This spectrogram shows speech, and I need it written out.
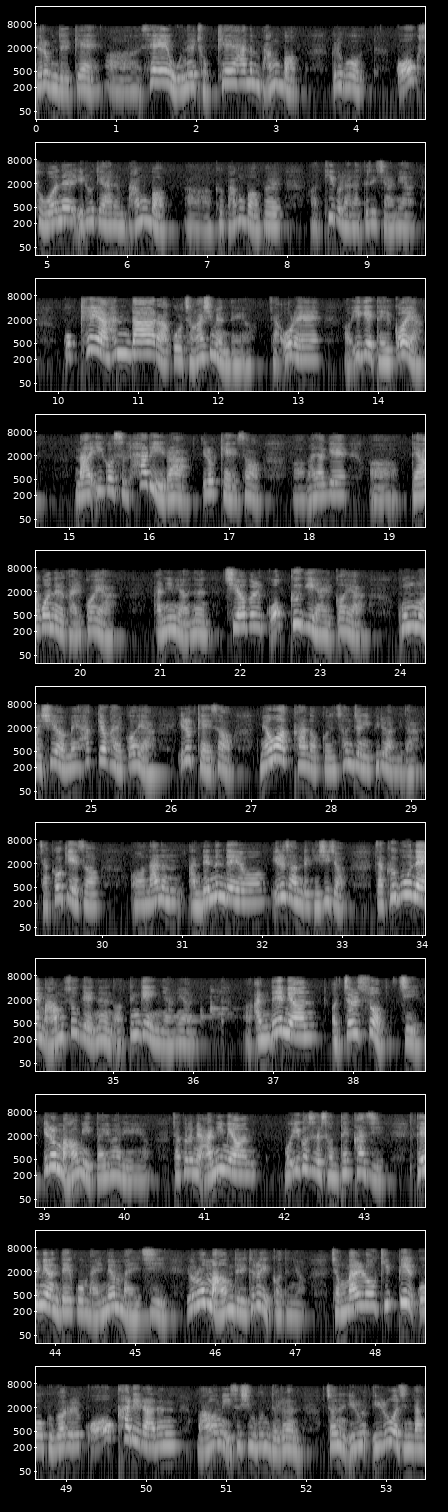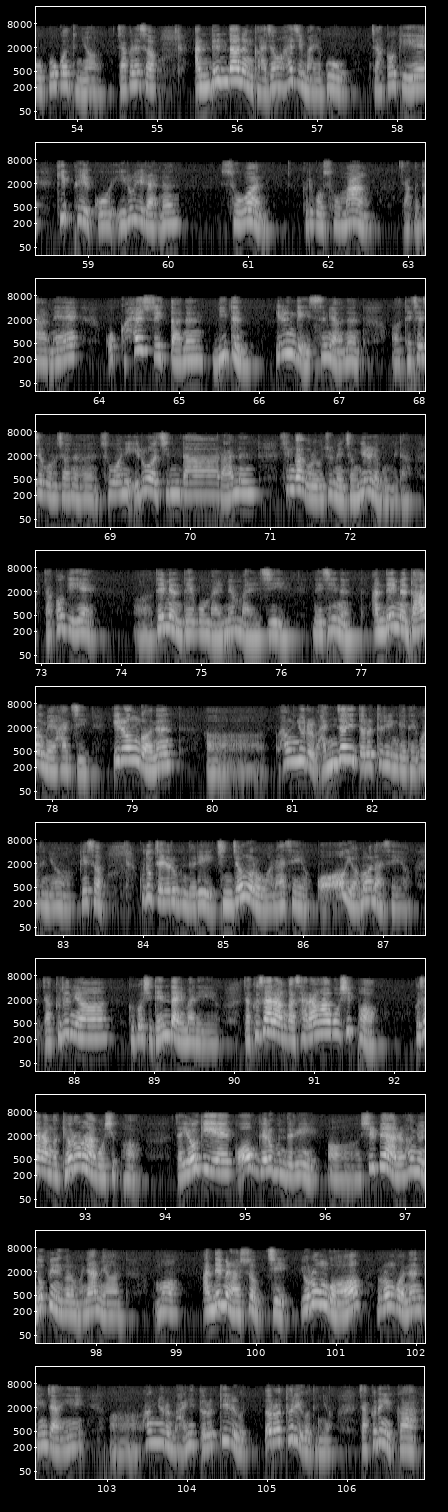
여러분들께 어, 새해 운을 좋게 하는 방법 그리고 꼭 소원을 이루게 하는 방법 어, 그 방법을 어, 팁을 하나 드리자면 꼭 해야 한다라고 정하시면 돼요. 자 올해 어, 이게 될 거야. 나 이것을 하리라 이렇게 해서 어, 만약에 어, 대학원을 갈 거야. 아니면은 취업을 꼭 극이할 거야. 공무원 시험에 합격할 거야. 이렇게 해서 명확한 어떤 선정이 필요합니다. 자 거기에서 어, 나는 안 됐는데요. 이런 사람들 계시죠. 자 그분의 마음속에는 어떤 게 있냐면 어, 안 되면 어쩔 수 없지 이런 마음이 있다 이 말이에요. 자 그러면 아니면 뭐 이것을 선택하지 되면 되고 말면 말지 이런 마음들이 들어있거든요. 정말로 깊이 있고 그거를 꼭 하리라는 마음이 있으신 분들은 저는 이루, 이루어진다고 보거든요. 자 그래서 안 된다는 가정하지 말고 자 거기에 깊이 있고 이루리라는 소원 그리고 소망 자그 다음에 꼭 할 수 있다는 믿음 이런 게 있으면은 어, 대체적으로 저는 소원이 이루어진다라는 생각으로 요즘엔 정리를 해봅니다. 자 거기에 어, 되면 되고 말면 말지 내지는 안 되면 다음에 하지 이런 거는 어, 확률을 완전히 떨어뜨리는 게 되거든요. 그래서 구독자 여러분들이 진정으로 원하세요. 꼭 염원하세요. 자 그러면 그것이 된다 이 말이에요. 자그 사람과 사랑하고 싶어. 그 사람과 결혼하고 싶어. 자, 여기에 꼭 여러분들이 어, 실패하는 확률 높이는 거는 뭐냐면 뭐 안 되면 할 수 없지. 요런 거, 요런 거는 굉장히 어, 확률을 많이 떨어뜨리, 떨어뜨리거든요. 자, 그러니까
